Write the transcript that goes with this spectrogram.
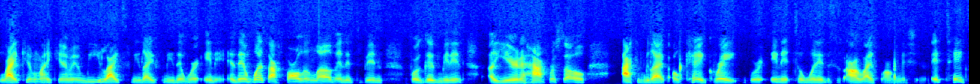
like him, like him, and he likes me, likes me, then we're in it. And then once I fall in love, and it's been for a good minute, a year and a half or so, I can be like, okay, great, we're in it to win it. This is our lifelong mission. It takes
